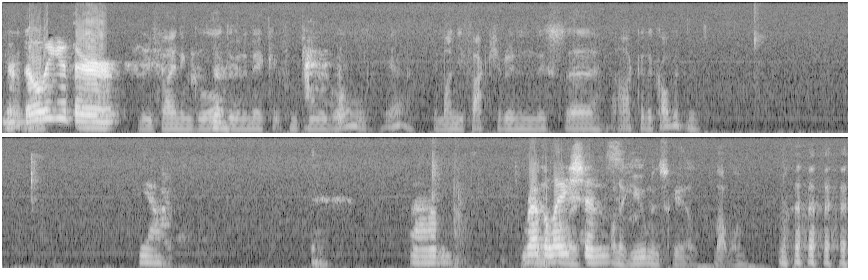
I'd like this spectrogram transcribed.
they're they're- building it. They're refining gold, they're going to make it from pure gold. Yeah, they're manufacturing in this uh, Ark of the Covenant. yeah. Um, Revelations, on a, on a human scale. That one,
